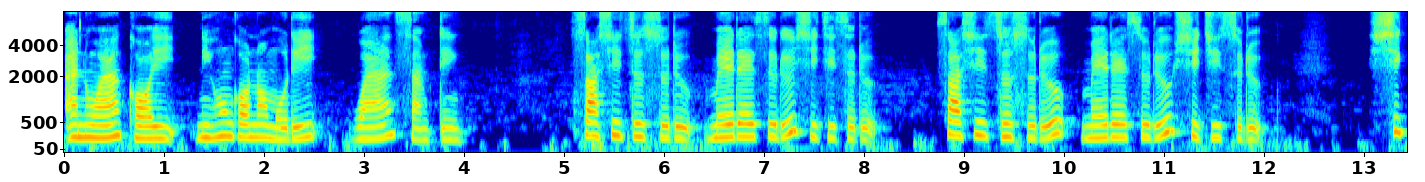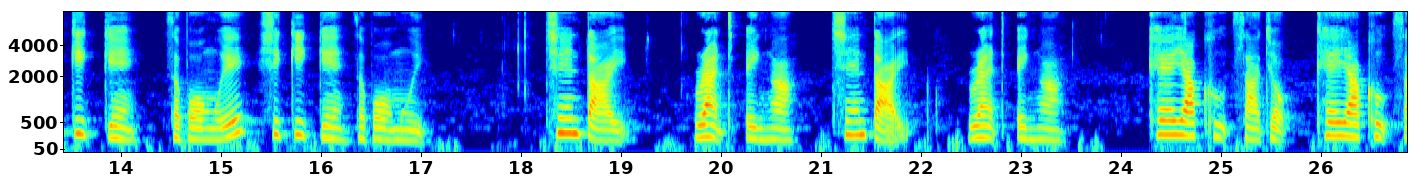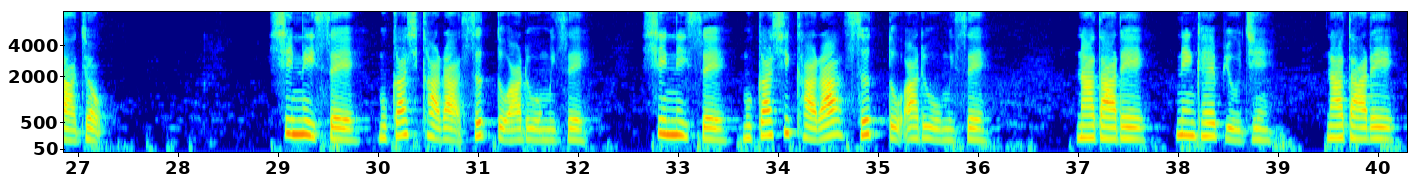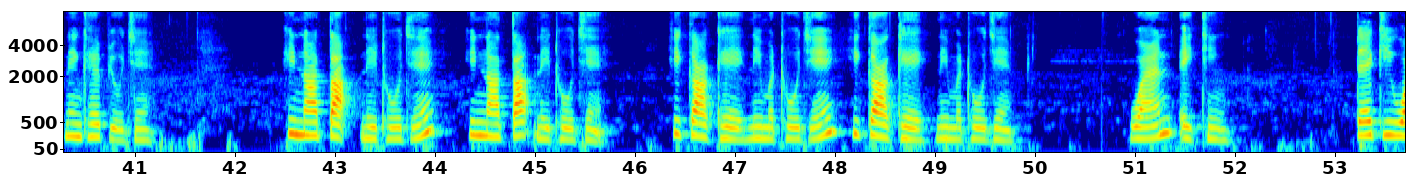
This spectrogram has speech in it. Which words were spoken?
N1 koi Nihongo no mori one something さしずする命令する指示するさしずする命令する指示する式券သဘောငွေ式券သဘောငွေချင်းတိုင် rent အိမ်ငါချင်းတိုင် rent အိမ်ငါခဲရခုစာချုပ်ခဲရခုစာချုပ်シニセ 昔からずっとあるお店シニセ昔からずっとあるお店နာတာတဲ့နှင်းခဲပြူခြင်းနာတာတဲ့နှင်းခဲပြူခြင်းဟိနာတနေထိုးခြင်းဟိနာတနေထိုးခြင်းဟိကခဲနေမထိုးခြင်းဟိကခဲနေမထိုးခြင်း118တေကီဝ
